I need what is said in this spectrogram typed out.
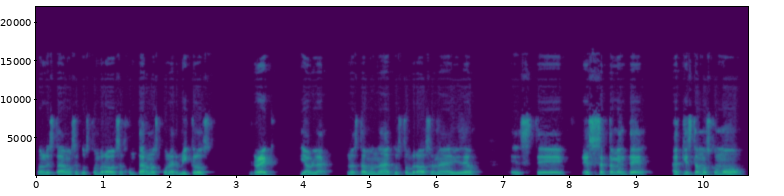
donde estábamos acostumbrados a juntarnos, poner micros, rec y hablar. No estamos nada acostumbrados a nada de video. Este, es exactamente, aquí estamos como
